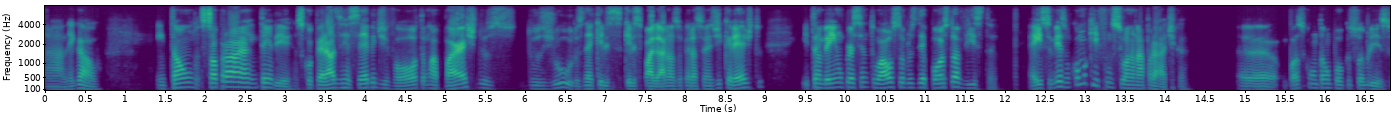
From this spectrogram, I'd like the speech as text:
Ah, legal. Então, só para entender, os cooperados recebem de volta uma parte dos, dos juros né, que, eles, que eles pagaram nas operações de crédito e também um percentual sobre os depósitos à vista. É isso mesmo? Como que funciona na prática? É, posso contar um pouco sobre isso.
